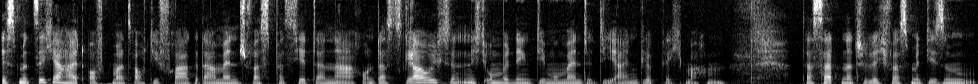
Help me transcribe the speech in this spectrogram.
ist mit Sicherheit oftmals auch die Frage da, Mensch, was passiert danach? Und das, glaube ich, sind nicht unbedingt die Momente, die einen glücklich machen. Das hat natürlich was mit diesem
